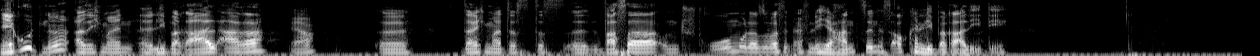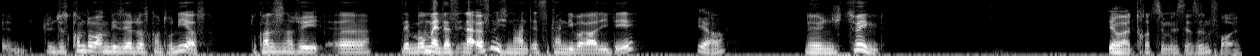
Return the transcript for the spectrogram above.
Ja gut, ne? Also ich meine, äh, liberal, Ara, ja. Äh, sag ich mal, dass das äh, Wasser und Strom oder sowas in öffentlicher Hand sind, ist auch keine liberale Idee. Das kommt doch an, wie sehr du das kontrollierst. Du kannst es natürlich, äh, Moment, das in der öffentlichen Hand ist keine liberale Idee? Ja. Nee, nicht zwingend. Ja, aber trotzdem ist ja sinnvoll.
